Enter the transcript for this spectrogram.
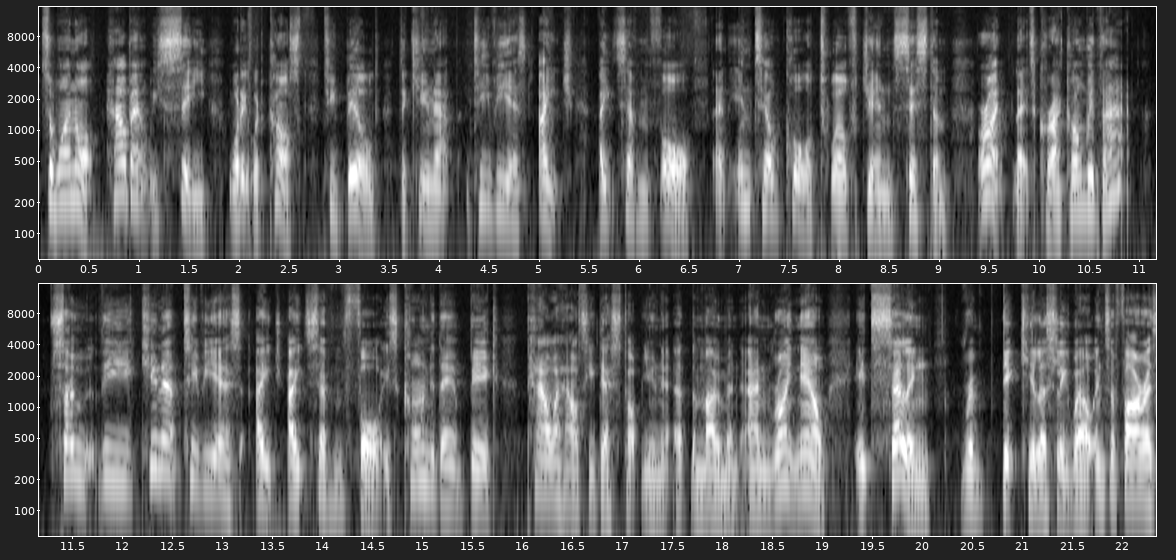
So why not? How about we see what it would cost to build the QNAP TVS H 874, an Intel Core 12th gen system. Alright, let's crack on with that. So the QNAP TVS H874 is kind of their big powerhousey desktop unit at the moment and right now it's selling ridiculously well insofar as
